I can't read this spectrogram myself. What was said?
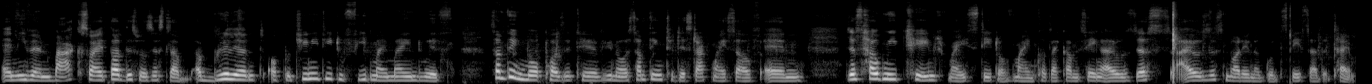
and even back. So I thought this was just a, a brilliant opportunity to feed my mind with something more positive, you know, something to distract myself and just help me change my state of mind. Because, like I'm saying, I was just, I was just not in a good space at the time.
